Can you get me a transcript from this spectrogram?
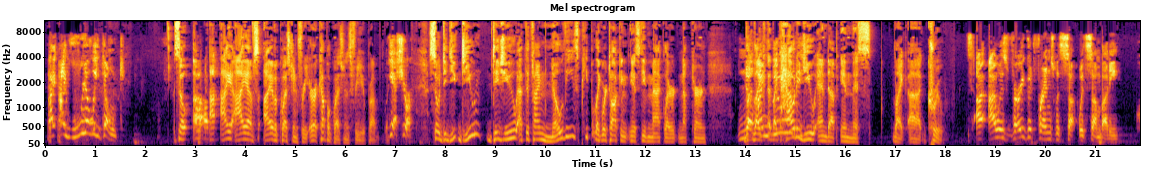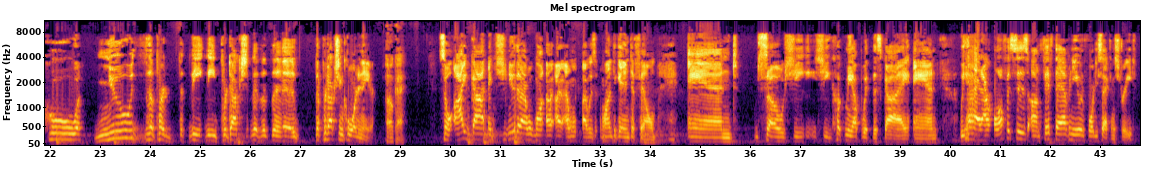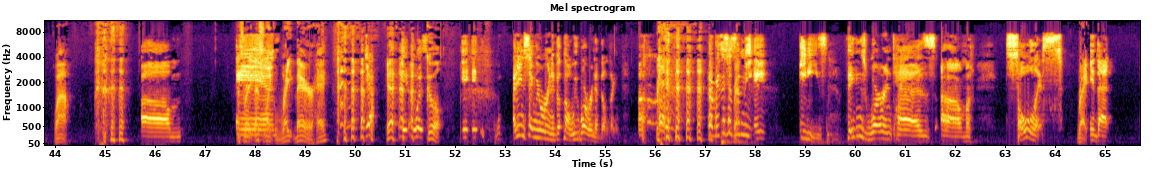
I, I really don't. So uh, I I have I have a question for you, or a couple questions for you, probably. Yeah, sure. So did you do you did you at the time know these people? Like we're talking, you know, Stephen Mackler, Nuchtern. No, but like I like how did you end up in this like uh crew? I, I was very good friends with so, with somebody who knew the pro, the the production the, the the the production coordinator. Okay. So I got, and she knew that I would want, I, I, I was wanted to get into film, and so she she hooked me up with this guy, and we had our offices on Fifth Avenue and Forty Second Street. Wow. Um, That's right. That's like right there. Hey. yeah, Yeah. It- it was- cool. it, it, I didn't say we were in a building. No, we were in a building. I mean, this is in the eighties. Things weren't as um, soulless Right. in that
